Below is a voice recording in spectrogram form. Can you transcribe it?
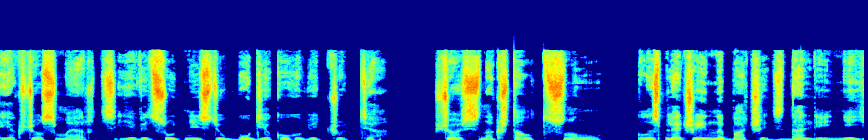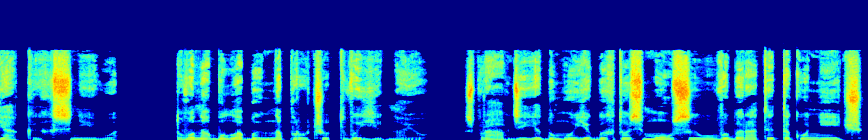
Якщо смерть є відсутністю будь-якого відчуття, щось на кшталт сну, коли сплячий не бачить далі ніяких снів, то вона була би напрочуд вигідною. Справді, я думаю, якби хтось мусив вибирати таку ніч,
